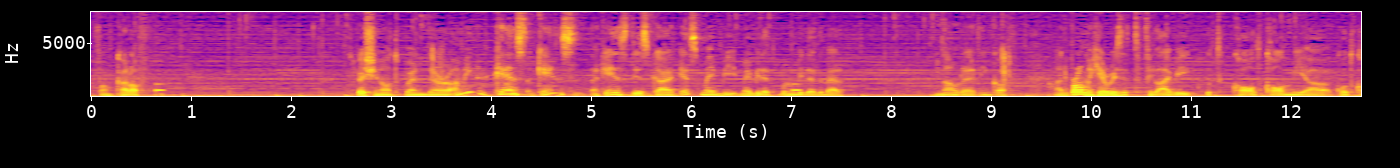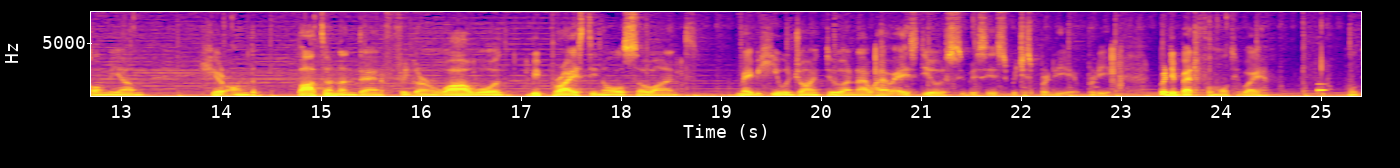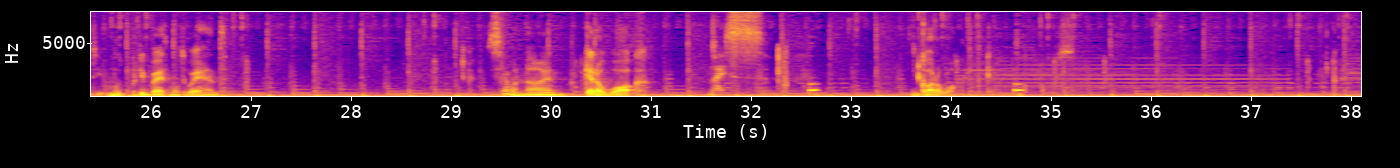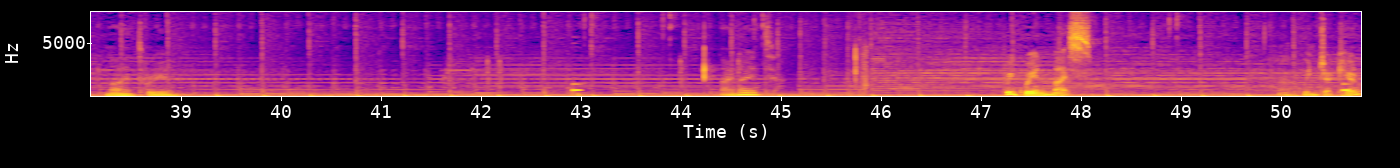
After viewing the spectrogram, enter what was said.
from cutoff especially not when they're. I mean, against against against this guy, I guess maybe maybe that wouldn't be that bad. Now that I think of. Uh, the problem here is that Phil Ivey could call call me uh, could call me um here on the button, and then Frigga Noir would be priced in also, and maybe he would join too, and I would have Ace Deuce, which is which is pretty pretty pretty bad for multi-way, multi pretty bad multi-way hand. Seven nine, get a walk, nice. Gotta walk. 9 3. Nine eight. Queen queen, nice. Queen jack here.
